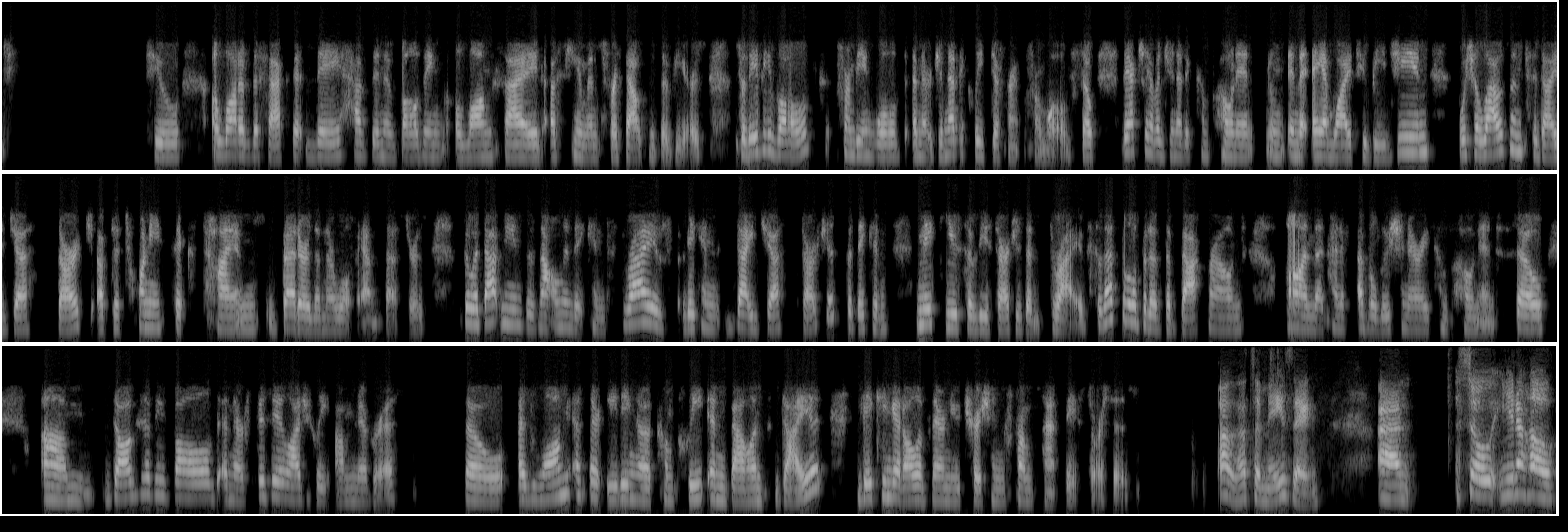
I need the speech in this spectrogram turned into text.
to a lot of the fact that they have been evolving alongside us humans for thousands of years. So they've evolved from being wolves and they're genetically different from wolves. So they actually have a genetic component in the AMY2B gene, which allows them to digest starch up to 26 times better than their wolf ancestors. So what that means is not only they can thrive, they can digest starches, but they can make use of these starches and thrive. So that's a little bit of the background on the kind of evolutionary component. So um, dogs have evolved and they're physiologically omnivorous. So, as long as they're eating a complete and balanced diet, they can get all of their nutrition from plant based sources. Oh, that's amazing. Um, so, you know how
